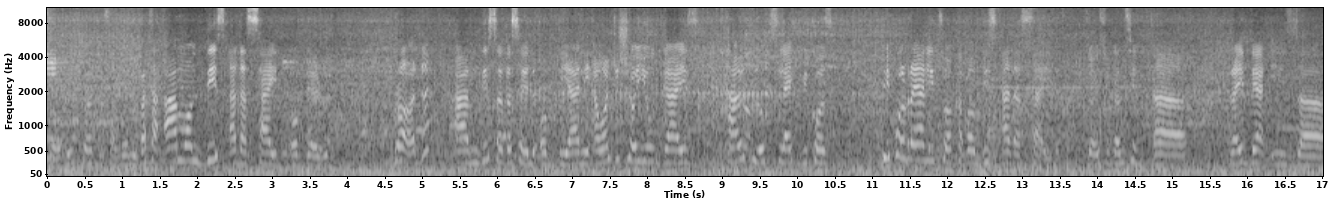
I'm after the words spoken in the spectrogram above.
So Beach is Msambweni. But I'm on this other side of the road um this other side of Diani I want to show you guys how it looks like because people rarely talk about this other side so as you can see uh, right there is uh,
